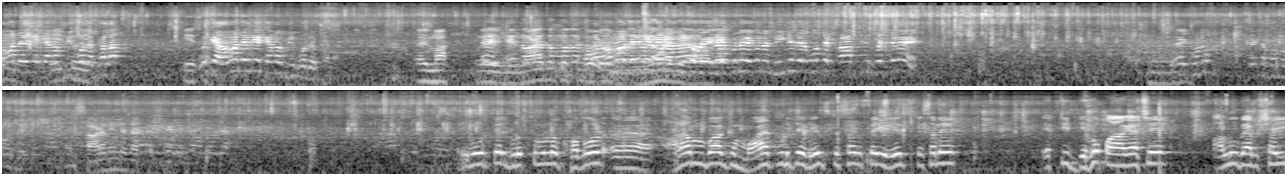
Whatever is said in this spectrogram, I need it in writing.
আমাদেরকে কেন বিপদে ফেলা আমাদেরকে কেন বিপদে ফেলা এই মা। এই মুহূর্তের গুরুত্বপূর্ণ খবর আরামবাগ মায়াপুর যে রেল স্টেশন, সেই রেল স্টেশনে একটি দেহ পাওয়া গেছে। আলু ব্যবসায়ী,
